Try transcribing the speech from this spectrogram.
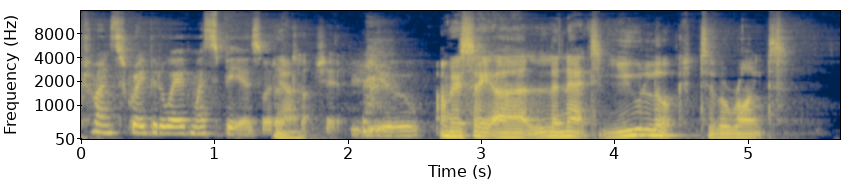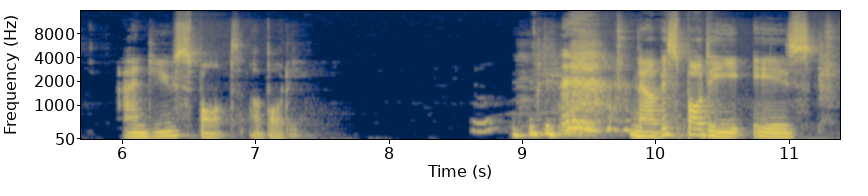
try and scrape it away with my spear so I don't Yeah. touch it. You. I'm going to say, uh, Lynette, you look to the right and you spot a body. now, this body is f-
